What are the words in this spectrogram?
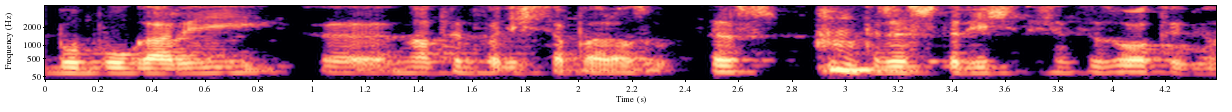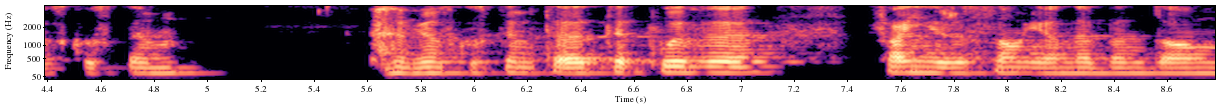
Bułgarii na te 20 parę osób, też, jest 40 tysięcy złotych, w związku z tym, w związku z tym te, te wpływy Fajnie, że są i one będą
